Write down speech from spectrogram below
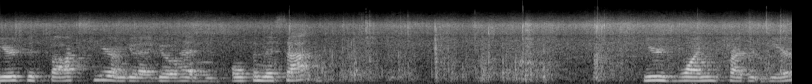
here's this box here. I'm gonna go ahead and open this up. Here's one present here.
